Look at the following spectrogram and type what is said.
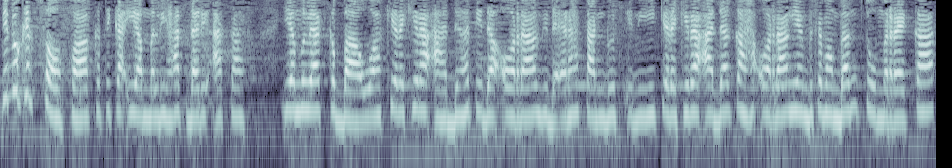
Di Bukit Sofa ketika ia melihat dari atas ia melihat ke bawah, kira-kira ada tidak orang di daerah Tandus ini, kira-kira adakah orang yang bisa membantu mereka.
